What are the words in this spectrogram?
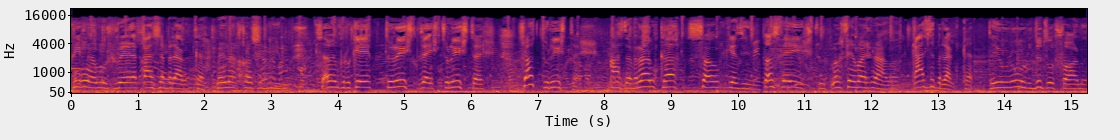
Vínhamos ver a Casa Branca, mas não conseguimos. Sabem porquê? Turistas, turistas, só turistas. Casa Branca são, dizer, só se vê isto, não se vê mais nada. Casa Branca tem um número de telefone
